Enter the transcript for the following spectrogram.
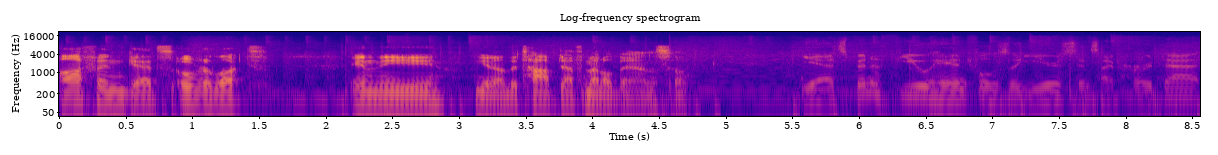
often gets overlooked in the, you know, the top death metal bands. So Yeah, it's been a few handfuls of years since I've heard that.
